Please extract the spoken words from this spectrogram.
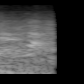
Yeah.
